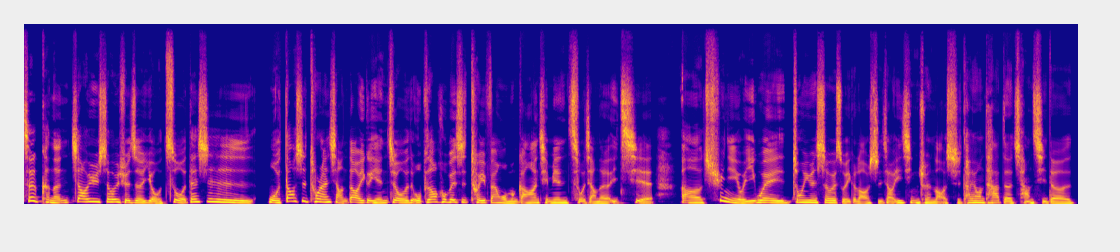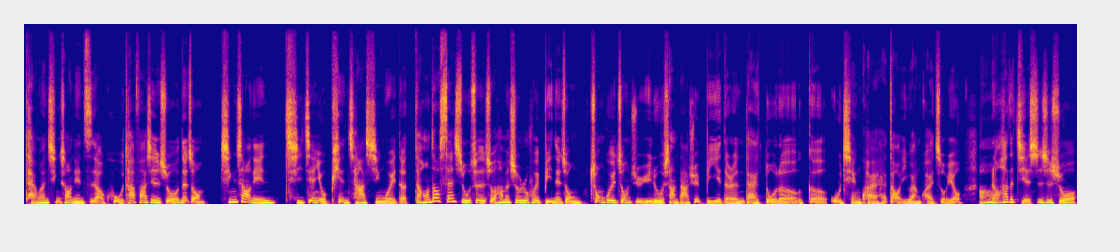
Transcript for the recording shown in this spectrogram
这可能教育社会学者有做，但是我倒是突然想到一个研究，我不知道会不会是推翻我们刚刚前面所讲的一切。呃，去年有一位中医院社会所一个老师叫易庆春老师，他用他的长期的台湾青少年资料库，他发现说那种青少年期间有偏差行为的，然后到三十五岁的时候，他们收入会比那种中规中矩一路上大学毕业的人，大概多了个五千块，还到一万块左右。哦然后他的解释是说，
